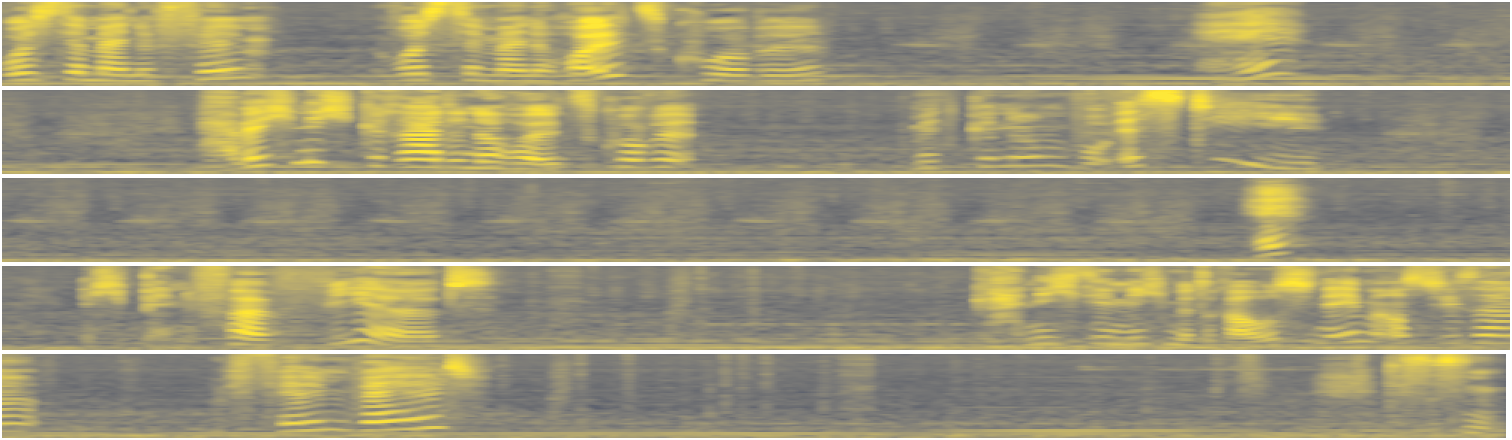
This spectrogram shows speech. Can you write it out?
Wo ist denn meine Film... Wo ist denn meine Holzkurbel? Hä? Habe ich nicht gerade eine Holzkurbel mitgenommen? Wo ist die? Hä? Ich bin verwirrt. Kann ich die nicht mit rausnehmen aus dieser Filmwelt? Das ist ein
